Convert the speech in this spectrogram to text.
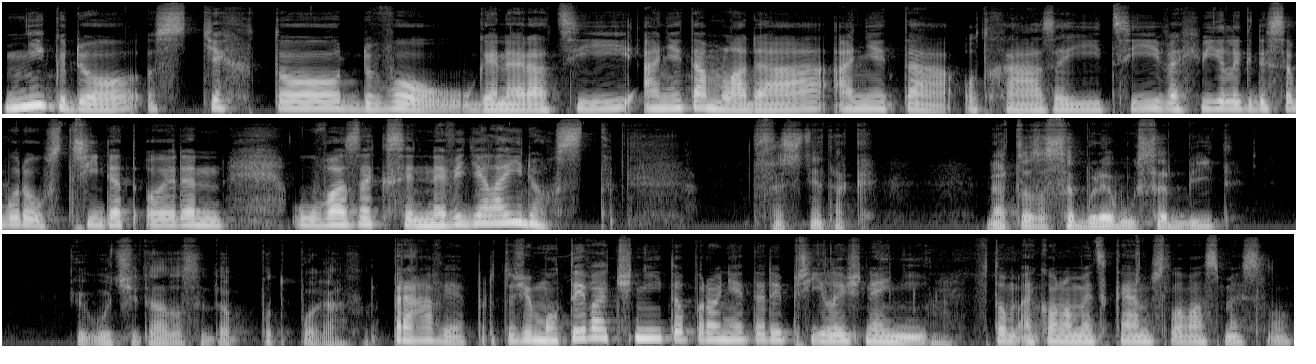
nikdo z těchto dvou generací, ani ta mladá, ani ta odcházející, ve chvíli, kdy se budou střídat o jeden úvazek, si nevydělají dost. Přesně tak. Na to zase bude muset být určitá zase ta podpora. Právě, protože motivační to pro ně tedy příliš není v tom ekonomickém slova smyslu.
